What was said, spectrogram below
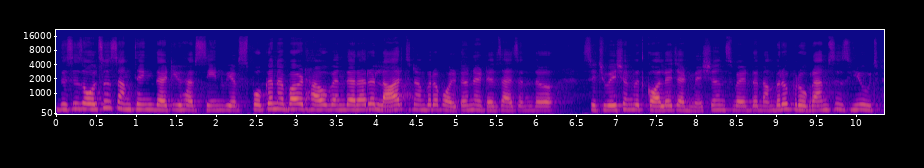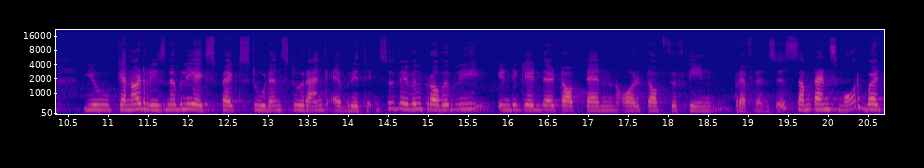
this is also something that you have seen. We have spoken about how when there are a large number of alternatives, as in the situation with college admissions where the number of programs is huge, you cannot reasonably expect students to rank everything. So they will probably indicate their top 10 or top 15 preferences, sometimes more, but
